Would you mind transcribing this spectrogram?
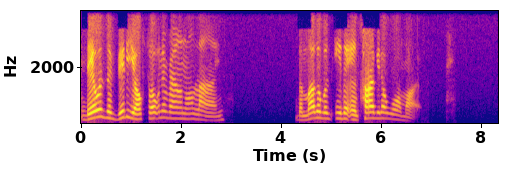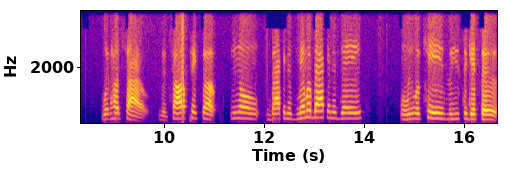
There was a video floating around online. The mother was either in Target or Walmart with her child. The child picked up, you know, back in the remember back in the day when we were kids, we used to get the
